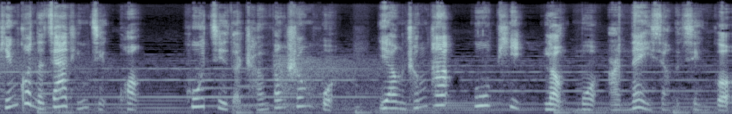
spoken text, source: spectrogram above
贫困的家庭境况，孤寂的禅房生活，养成他孤僻冷漠而内向的性格，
